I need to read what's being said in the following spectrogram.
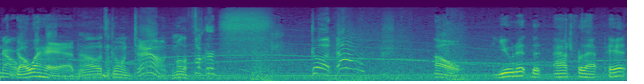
No. Go ahead. Oh, it's going down, motherfucker. Good. Ah! Oh, unit that asked for that pit.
